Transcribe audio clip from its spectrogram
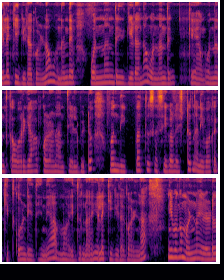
ಏಲಕ್ಕಿ ಗಿಡಗಳನ್ನ ಒಂದೊಂದೇ, ಒಂದೊಂದು ಗಿಡನ ಒಂದೊಂದಕ್ಕೆ, ಒಂದೊಂದು ಕವರ್ಗೆ ಹಾಕ್ಕೊಳ್ಳೋಣ ಅಂತೇಳ್ಬಿಟ್ಟು ಒಂದು ಇಪ್ಪತ್ತು ಸಸಿಗಳಷ್ಟು ನಾನು ಇವಾಗ ಕಿತ್ಕೊಂಡಿದ್ದೀನಿ. ಇದನ್ನು ಏಲಕ್ಕಿ ಗಿಡಗಳನ್ನ ಇವಾಗ ಮಣ್ಣು ಎರಡೂ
